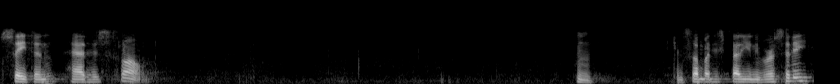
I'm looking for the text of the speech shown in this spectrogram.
Satan had his throne. Hmm. Can somebody spell university?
